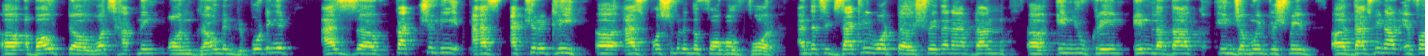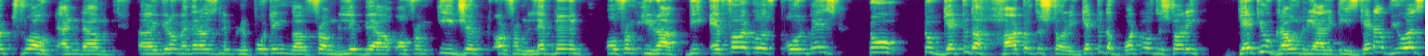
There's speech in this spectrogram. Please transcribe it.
uh, about uh, what's happening on ground and reporting it as uh, factually, as accurately uh, as possible in the fog of war. And that's exactly what uh, Shweta and I have done uh, in Ukraine, in Ladakh, in Jammu and Kashmir. Uh, that's been our effort throughout. And, um, uh, you know, whether I was reporting uh, from Libya or from Egypt or from Lebanon or from Iraq, the effort was always to, to get to the heart of the story, get to the bottom of the story, get your ground realities, get our viewers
